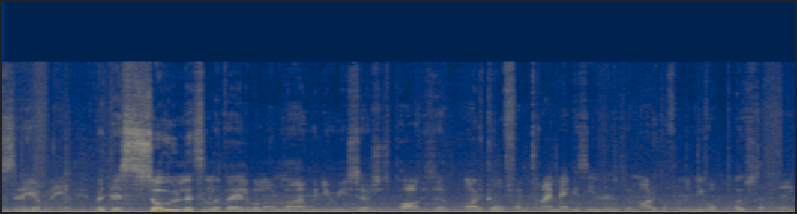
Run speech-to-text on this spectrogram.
silly of me. But there's so little available online when you research this park. There's an article from Time Magazine, and there's an article from the New York Post, I think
